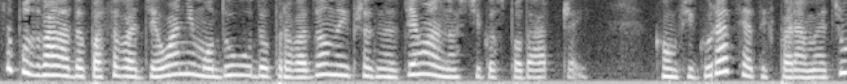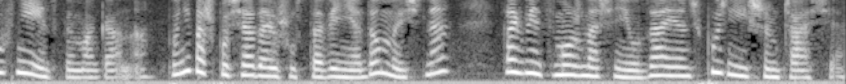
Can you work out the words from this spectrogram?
co pozwala dopasować działanie modułu do prowadzonej przez nas działalności gospodarczej. Konfiguracja tych parametrów nie jest wymagana, ponieważ posiada już ustawienia domyślne, tak więc można się nią zająć w późniejszym czasie.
